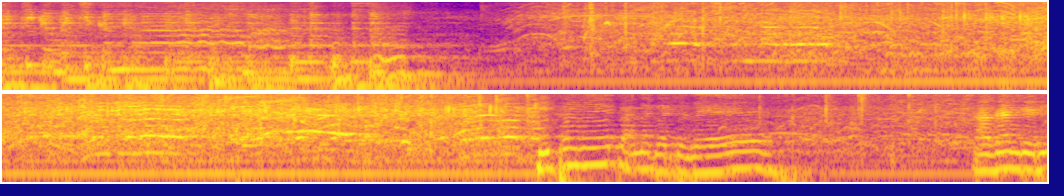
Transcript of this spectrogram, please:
வச்சுக்க வச்சுக்கம்மா. இப்பவே கண்ணை கட்டுது அதான் சரி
